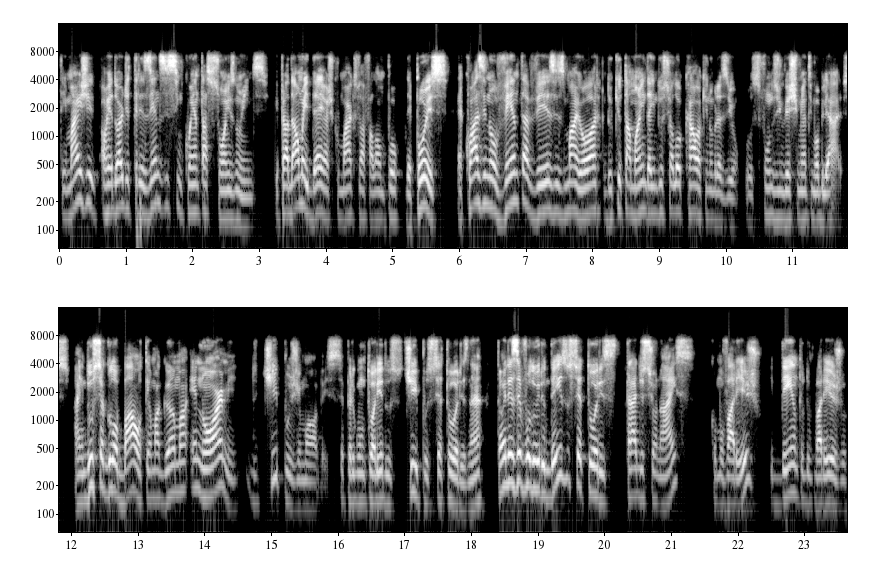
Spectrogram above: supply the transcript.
tem mais de ao redor de 350 ações no índice. E para dar uma ideia, acho que o Marcos vai falar um pouco depois, é quase 90 vezes maior do que o tamanho da indústria local aqui no Brasil, os fundos de investimento imobiliários. A indústria global tem uma gama enorme de tipos de imóveis. Você perguntou ali dos tipos, setores, né? Então eles evoluíram desde os setores tradicionais, como varejo, e dentro do varejo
